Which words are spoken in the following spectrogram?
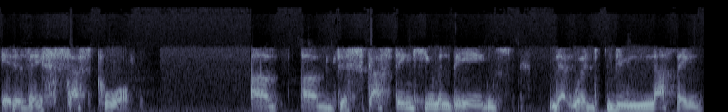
It is a cesspool of of disgusting human beings that would do nothing,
